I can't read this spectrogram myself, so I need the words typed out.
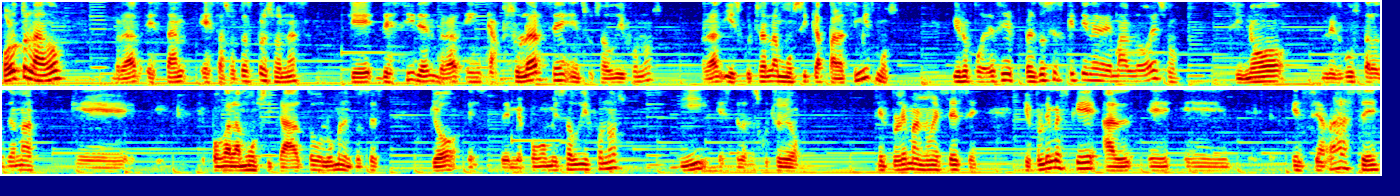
Por otro lado, ¿verdad? Están estas otras personas que deciden, ¿verdad? Encapsularse en sus audífonos, ¿verdad? Y escuchar la música para sí mismos. Y uno puede decir, pero entonces, ¿qué tiene de malo eso? Si no les gusta a los demás que, ponga la música a alto volumen, entonces yo este, me pongo mis audífonos y este, las escucho yo. El problema no es ese. El problema es que al eh, eh, encerrarse,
